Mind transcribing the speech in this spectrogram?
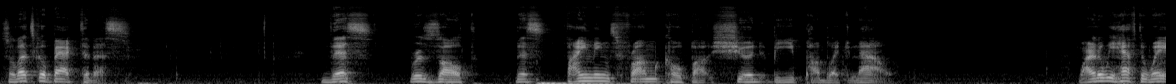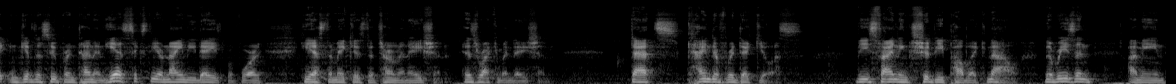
So let's go back to this. This result, this findings from COPA should be public now. Why do we have to wait and give the superintendent? He has 60 or 90 days before he has to make his determination, his recommendation. That's kind of ridiculous. These findings should be public now. The reason, I mean,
